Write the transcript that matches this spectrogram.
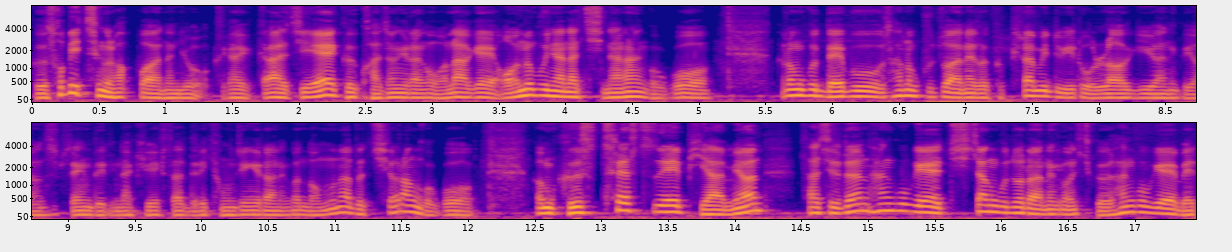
그 소비층을 확보하는 요까지의 그 과정이라는 건 워낙에 어느 분야나 지난한 거고 그럼 그 내부 산업 구조 안에서 그 피라미드 위로 올라가기 위한 그 연습생들이나 기획사들의 경쟁이라는 건 너무나도 치열한 거고 그럼 그 스트레스에 비하면 사실은 한국의 시장 구조라는 건 그 한국의 매-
